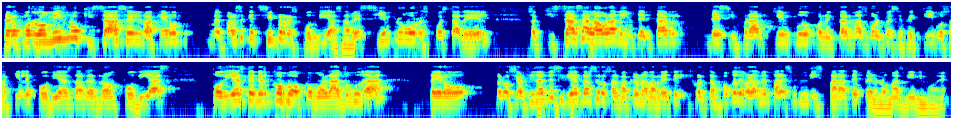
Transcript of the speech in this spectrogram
pero por lo mismo quizás el vaquero, me parece que siempre respondía, ¿sabes? Siempre hubo respuesta de él. O sea, quizás a la hora de intentar descifrar quién pudo conectar más golpes efectivos, a quién le podías dar el round, podías podías tener como, como la duda, pero, pero si al final decidías dárselos al vaquero Navarrete, híjole, tampoco de verdad me parece un disparate, pero lo más mínimo, ¿eh?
